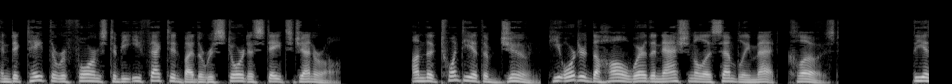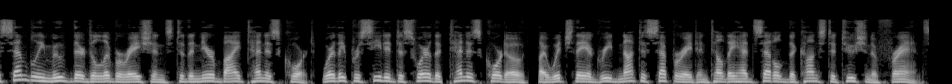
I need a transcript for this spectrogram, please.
and dictate the reforms to be effected by the restored Estates General. On 20 June, he ordered the hall where the National Assembly met, closed. The assembly moved their deliberations to the nearby tennis court, where they proceeded to swear the tennis court oath, by which they agreed not to separate until they had settled the Constitution of France.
